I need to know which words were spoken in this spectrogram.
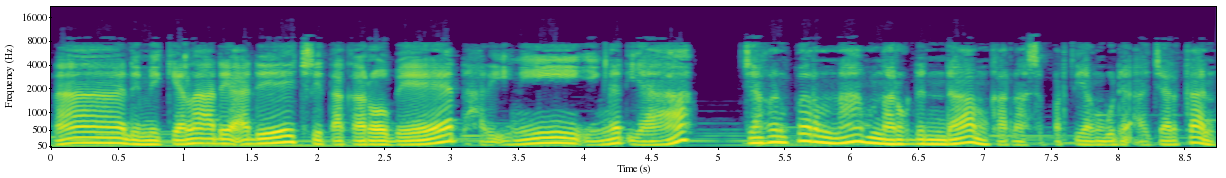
Nah, demikianlah adik-adik cerita Kak Robert hari ini. Ingat ya, Jangan pernah menaruh dendam karena seperti yang Buddha ajarkan,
